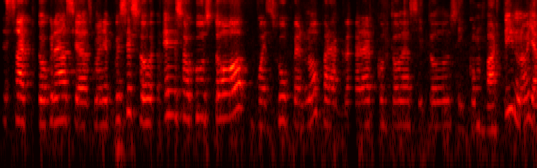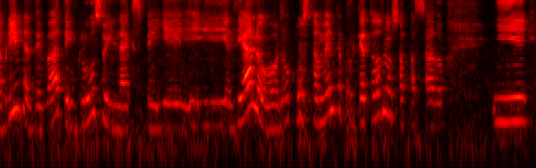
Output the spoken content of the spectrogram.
Exacto, gracias María. Pues eso, eso justo, pues súper, ¿no? Para aclarar con todas y todos y compartir, ¿no? Y abrir el debate incluso y, la, y el diálogo, ¿no? Justamente porque a todos nos ha pasado. Y,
